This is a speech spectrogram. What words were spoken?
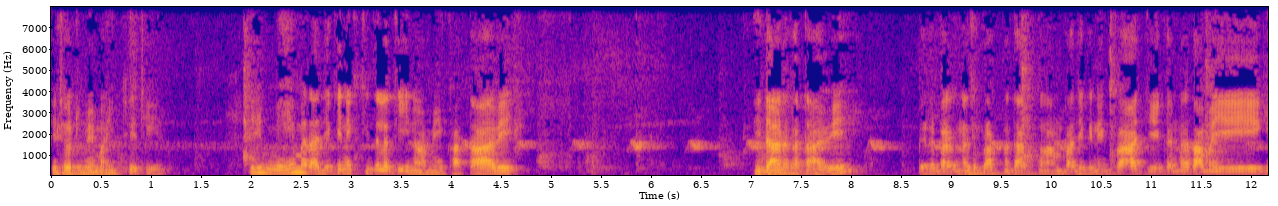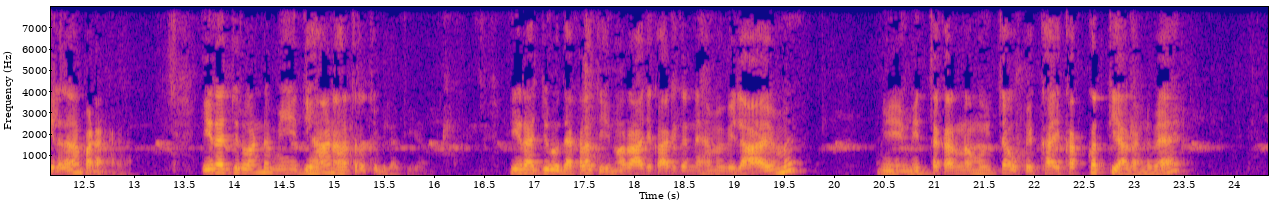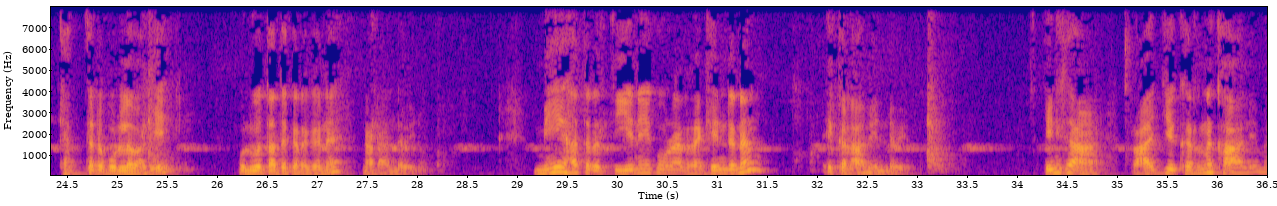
ඒකට මේ මෛත්‍රිය තියෙනවා. ඉතින් මෙහෙම රජ කෙනෙක් ඉඳලා තියෙනවා මේ කතාවේ නිදාන කතාවේ පෙරබරණස බ්‍රහ්මදත්ත නම් රජ කෙනෙක් රාජ්‍ය කරන රමයේ කියලා තමයි පටන් ගන්නවා. ඒ රජුරවණ්ඩ මේ ධ්‍යාන හතර තිබිලා තියෙනවා. ඒ රජුරෝ දැකලා තියෙනවා රාජකාරී කරන හැම වෙලාවෙම මේ මෙත්ත කරන මුහිත උපේක්ඛා එකක්වත් තියාගන්න බෑ. කැත්තට පොල්ල වගේ ඔළුව තද කරගෙන නටන්න වෙනවා. මේ හතර තියෙන එක උනට රැකෙන්න නම් එකලා වෙන්න වෙනවා. ඒ නිසා රාජ්‍ය කරන කාලෙම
